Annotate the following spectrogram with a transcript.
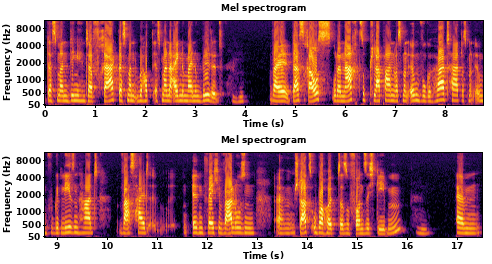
dass man Dinge hinterfragt, dass man überhaupt erstmal eine eigene Meinung bildet. Mhm. Weil das raus oder nachzuplappern, was man irgendwo gehört hat, was man irgendwo gelesen hat, was halt äh, irgendwelche wahllosen ähm, Staatsoberhäupter so von sich geben, Mhm. Ähm,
